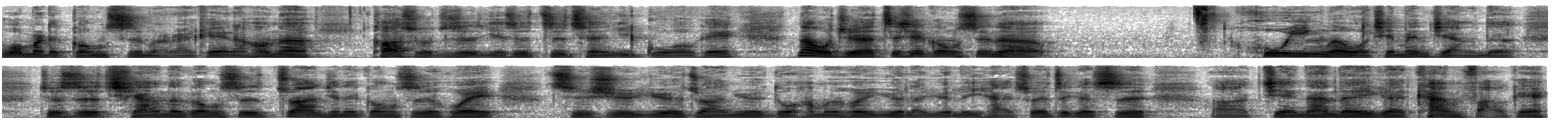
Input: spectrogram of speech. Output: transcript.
Walmart 的公司嘛，OK，然后呢 Costco 就是也是支撑一国，OK。那我觉得这些公司呢。呼应了我前面讲的，就是强的公司、赚钱的公司会持续越赚越多，他们会越来越厉害。所以这个是啊简单的一个看法。OK，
